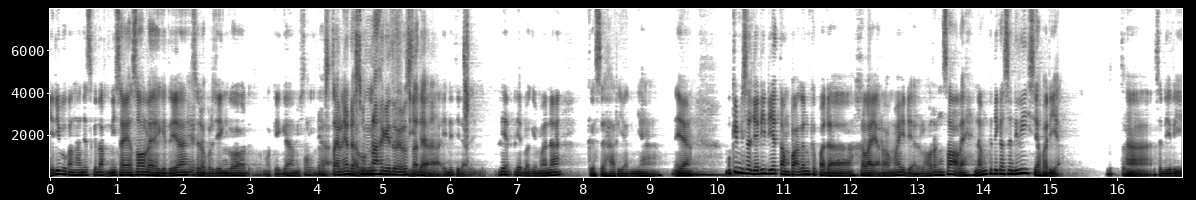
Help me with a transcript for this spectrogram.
Jadi bukan hanya sekedar ini saya soleh gitu ya, sudah berjenggot, pakai gamis. tidak. Stylenya udah sunnah gitu ya Ustaz. Tidak, ini tidak. Lihat lihat bagaimana kesehariannya, ya. Mungkin bisa jadi dia tampakkan kepada khalayak ramai dia adalah orang saleh, namun ketika sendiri siapa dia? Betul. Nah, sendiri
